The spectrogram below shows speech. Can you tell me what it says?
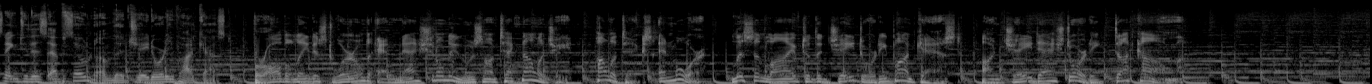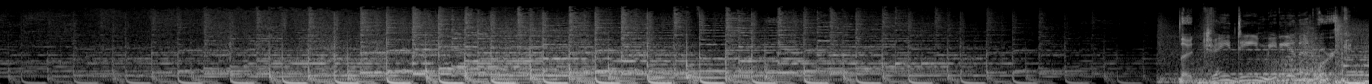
listening to this episode of the Jay Doherty Podcast. For all the latest world and national news on technology, politics, and more, listen live to the Jay Doherty Podcast on j-doherty.com. The JD Media Network.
